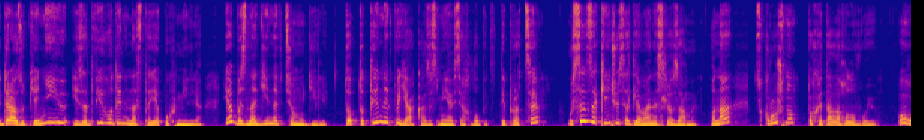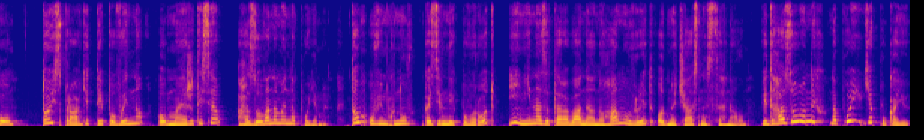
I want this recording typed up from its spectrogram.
Відразу п'янію і за дві години настає похмілля. Я безнадійна в цьому ділі. Тобто ти не пияка, засміявся хлопець. Ти про це? Усе закінчується для мене сльозами. Вона скрушно похитала головою. Ого, то й справді ти повинна обмежитися газованими напоями. Том увімкнув казівник повороту, і Ніна затарабанила ногами в рит одночасно з сигналом. Від газованих напоїв я пукаю,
